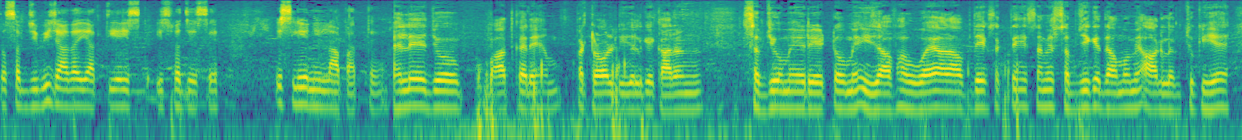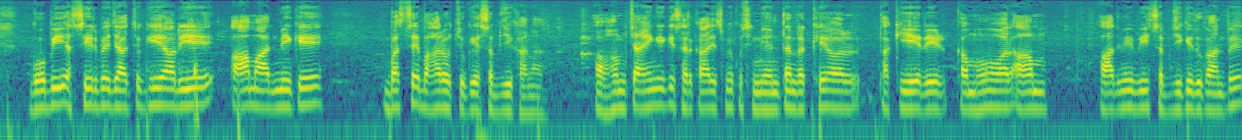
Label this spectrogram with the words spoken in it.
तो सब्ज़ी भी ज़्यादा ही आती है इस इस वजह से। इसलिए नहीं ला पाते हैं। पहले जो बात करें हम पेट्रोल, डीजल के कारण सब्जियों में रेटों में इजाफा हुआ है और आप देख सकते हैं इस समय सब्ज़ी के दामों में आग लग चुकी है। गोभी अस्सी रुपये जा चुकी है और ये आम आदमी के बस से बाहर हो चुकी है सब्ज़ी खाना। अब हम चाहेंगे कि सरकार इसमें कुछ नियंत्रण रखे और ताकि ये रेट कम हो और आम आदमी भी सब्ज़ी की दुकान पे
